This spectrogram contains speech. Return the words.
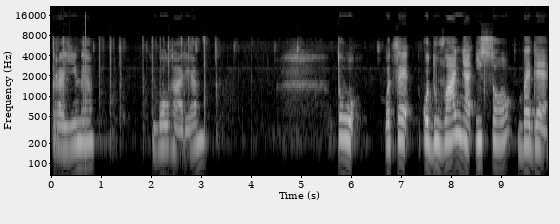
країни Болгарія, то оце кодування ISO BG.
